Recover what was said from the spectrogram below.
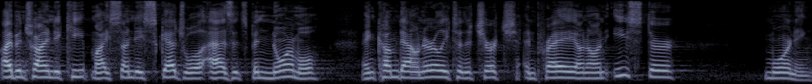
I've been trying to keep my Sunday schedule as it's been normal and come down early to the church and pray. And on Easter morning,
